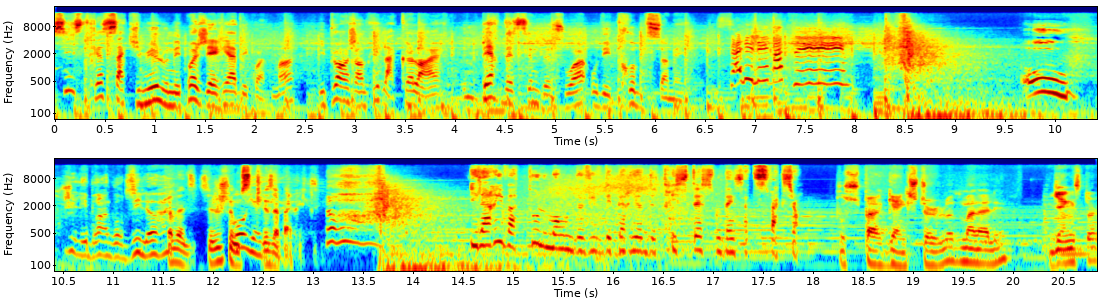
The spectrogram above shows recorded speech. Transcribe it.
Si le stress s'accumule ou n'est pas géré adéquatement, il peut engendrer de la colère, une perte d'estime de soi ou des troubles du sommeil. Salut les ratés! Oh, j'ai les bras engourdis là. c'est juste une petite crise de Paris. Il arrive à tout le monde de vivre des périodes de tristesse ou d'insatisfaction. Pas super gangster là de mal aller. Gangster.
